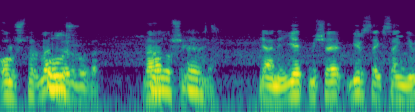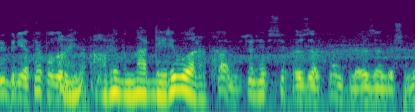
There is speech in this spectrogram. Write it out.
oluşturulabilir Olur. burada. Rahat Olur, bir şekilde. evet. Yani 70'e 1.80 gibi bir yatak olur Aynen. burada. Abi bunlar deri bu arada. Tabii bütün hepsi özel, komple özel döşeme.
